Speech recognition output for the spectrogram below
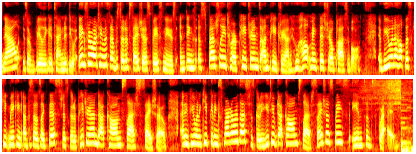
now is a really good time to do it. Thanks for watching this episode of SciShow Space News, and thanks especially to our patrons on Patreon who help make this show possible. If you want to help us keep making episodes like this, just go to patreon.com slash scishow. And if you want to keep getting smarter with us, just go to YouTube youtube.com slash scishowspace and subscribe.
